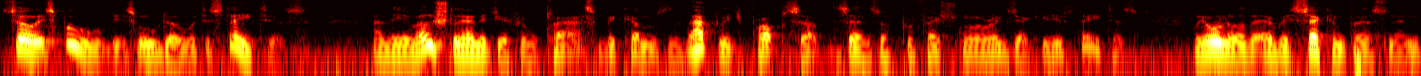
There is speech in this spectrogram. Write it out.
So it's moved, it's moved over to status. And the emotional energy from class becomes that which props up the sense of professional or executive status. We all know that every second person in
